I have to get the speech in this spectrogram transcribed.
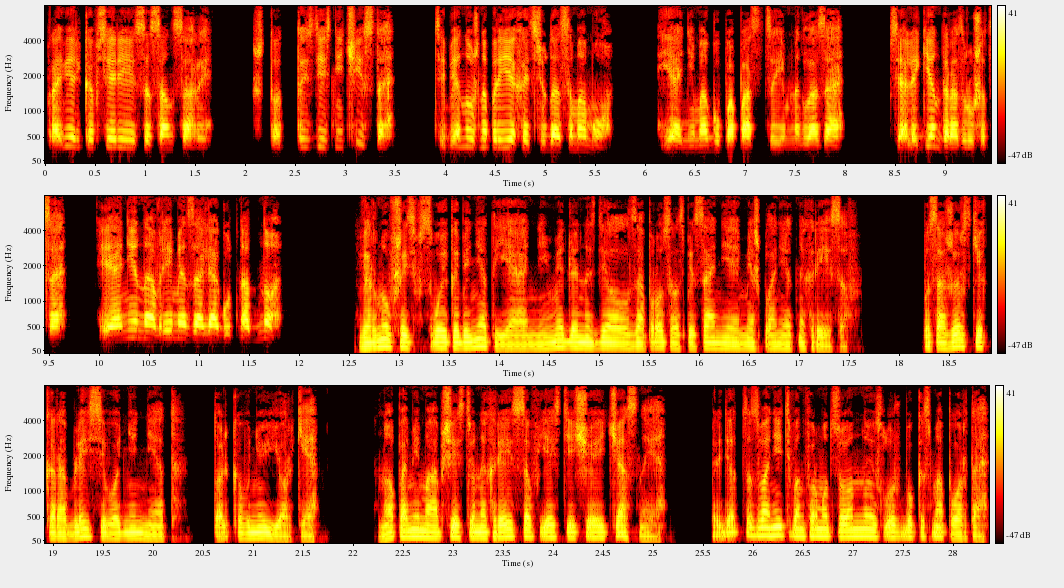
«Проверь-ка все рейсы Сансары. Что-то здесь нечисто. Тебе нужно приехать сюда самому. Я не могу попасться им на глаза. Вся легенда разрушится, и они на время залягут на дно. Вернувшись в свой кабинет, я немедленно сделал запрос расписания межпланетных рейсов. Пассажирских кораблей сегодня нет, только в Нью-Йорке. Но помимо общественных рейсов есть еще и частные. Придется звонить в информационную службу космопорта.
